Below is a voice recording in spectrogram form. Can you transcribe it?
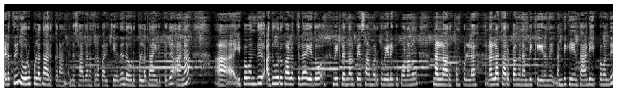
இடத்துலையும் இந்த ஒரு புள்ள தான் இருக்கிறாங்க. இந்த சாதாரணத்தில் பரீட்சை தான் இந்த ஒரு புள்ள தான் இருக்குது. ஆனால் இப்போ வந்து அது ஒரு காலத்தில் ஏதோ வீட்டில் இருந்தாலும் பேசாமல் இருக்கும் வேலைக்கு போனாலும் நல்லா இருக்கும் பிள்ளை. நல்லா தான் இருப்பாங்க நம்பிக்கை இருந்து நம்பிக்கையும் தாண்டி இப்போ வந்து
